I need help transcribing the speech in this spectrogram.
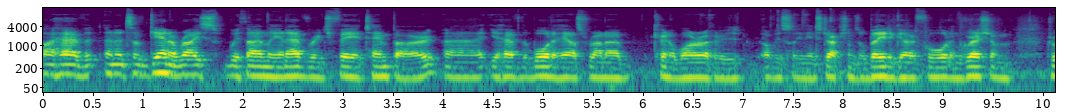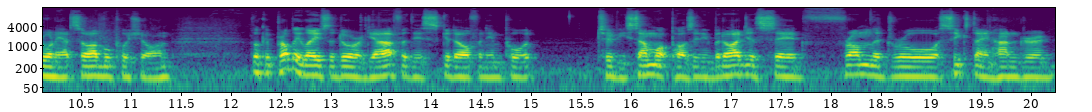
I have it, and it's again a race with only an average fair tempo. Uh, you have the Waterhouse runner Coonawarra, who obviously the instructions will be to go forward, and Gresham drawn outside will push on. Look, it probably leaves the door ajar for this Godolphin import to be somewhat positive, but I just said from the draw, 1600,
